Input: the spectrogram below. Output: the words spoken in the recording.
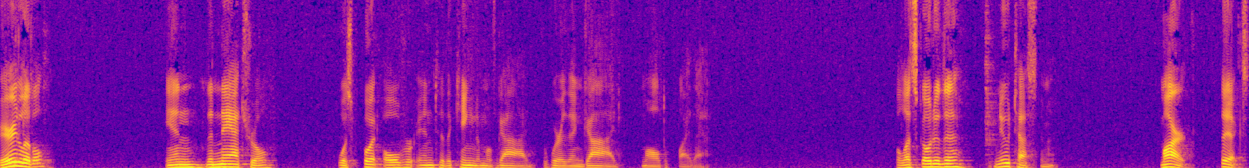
very little in the natural was put over into the kingdom of God, where then God multiply that. So let's go to the New Testament. Mark 6,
